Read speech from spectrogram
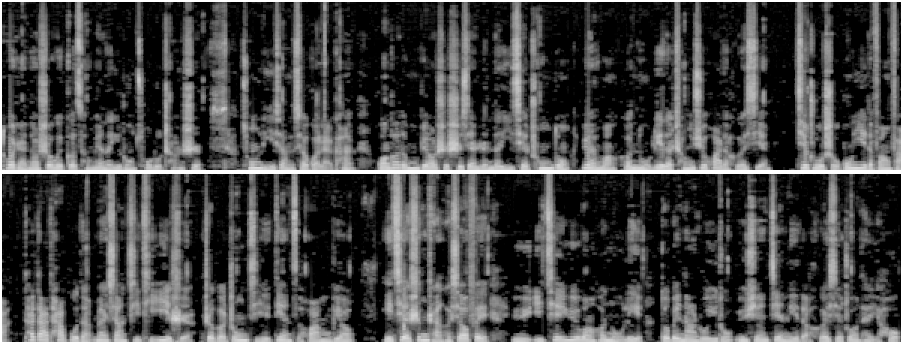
拓展到社会各层面的一种粗鲁尝试。从理想的效果来看，广告的目标是实现人的一切冲动、愿望和努力的程序化的和谐，借助手工艺的方法。他大踏步地迈向集体意识这个终极电子化目标。一切生产和消费与一切欲望和努力都被纳入一种预先建立的和谐状态以后，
